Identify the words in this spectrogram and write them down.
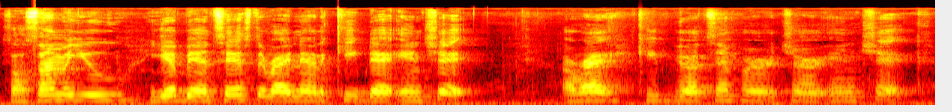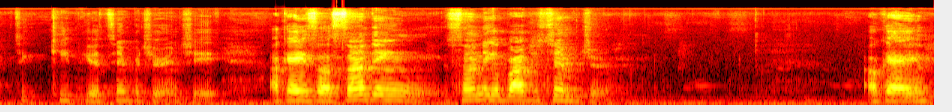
So some of you, you're being tested right now to keep that in check. All right, keep your temperature in check to keep your temperature in check. Okay, so something something about your temperature. Okay,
